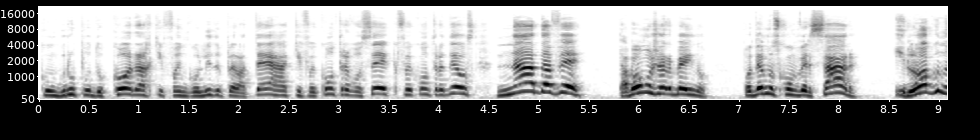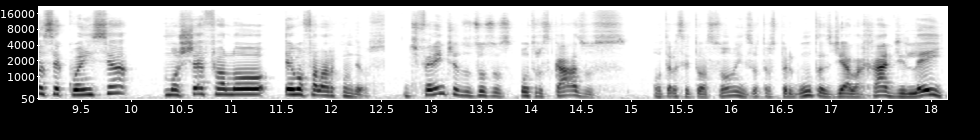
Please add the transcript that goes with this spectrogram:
com o grupo do Korah que foi engolido pela terra, que foi contra você, que foi contra Deus, nada a ver. Tá bom, Moshe Rabbeinu? Podemos conversar? E logo na sequência, Moshe falou: Eu vou falar com Deus. Diferente dos outros, outros casos, outras situações, outras perguntas de Allahá, de lei,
